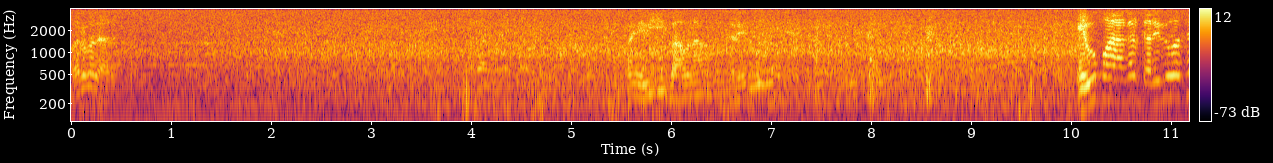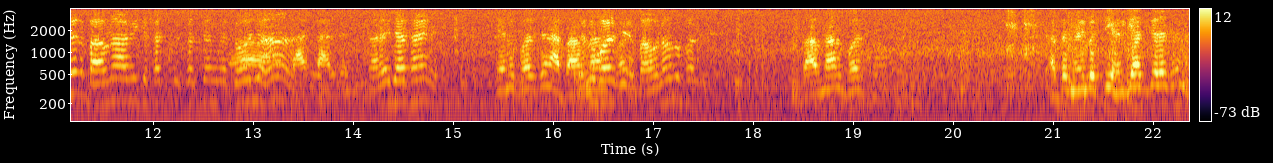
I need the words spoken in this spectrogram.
બરોબર દાદા. પણ એવી ભાવના કરેલું એવું પણ આગળ કરેલું હશે ને? ભાવના આવી કે સત્સંગ સત્સંગ તો જ હા. ત્યારે જ થાય ને? એનું ફળ છે ને આ એનું ફળ છે ભાવના ભાવનાનું ફળ ભાવનાનું ફળ છે. આ તો મીણબત્તી હળગ્યા કરે છે ને.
